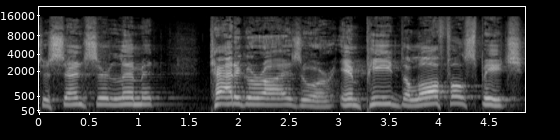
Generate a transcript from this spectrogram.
to censor, limit, categorize, or impede the lawful speech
